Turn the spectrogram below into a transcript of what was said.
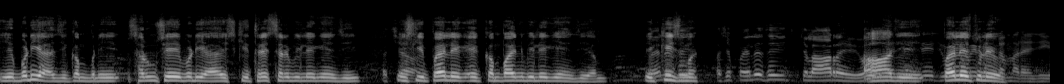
ये बढ़िया है जी कंपनी। सरू से बढ़िया है। इसकी थ्रेसर भी ले गए जी। अच्छा। इसकी पहले एक कंबाइन भी ले गए जी हम। इक्कीस मई अच्छा पहले से ही चला रहे हो हाँ जी पहले चूल्हे कस्टमर है जी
